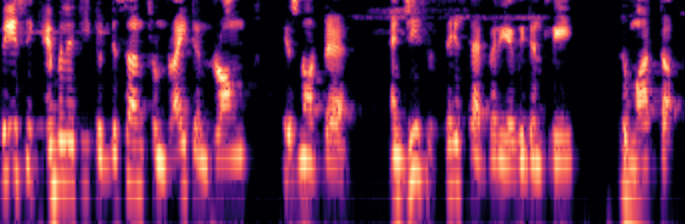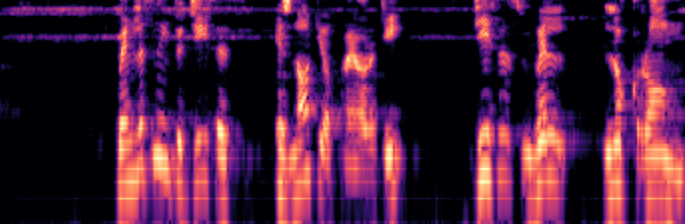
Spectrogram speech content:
basic ability to discern from right and wrong is not there. And Jesus says that very evidently to Martha. When listening to Jesus is not your priority, Jesus will look wrong,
